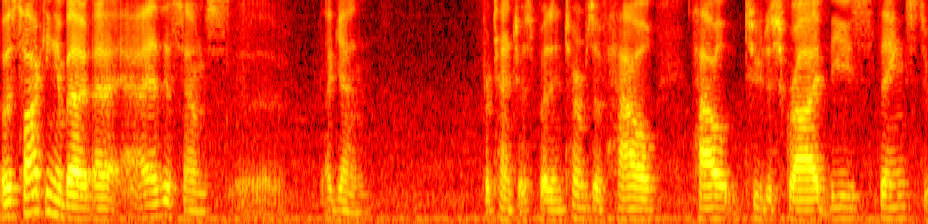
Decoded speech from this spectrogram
I was talking about. Uh, uh, this sounds uh, again pretentious, but in terms of how how to describe these things, to,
